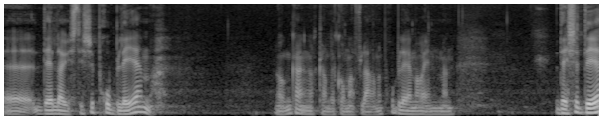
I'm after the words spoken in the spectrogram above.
Eh, det løste ikke problemet. Noen ganger kan det komme flere problemer inn, men det er ikke det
